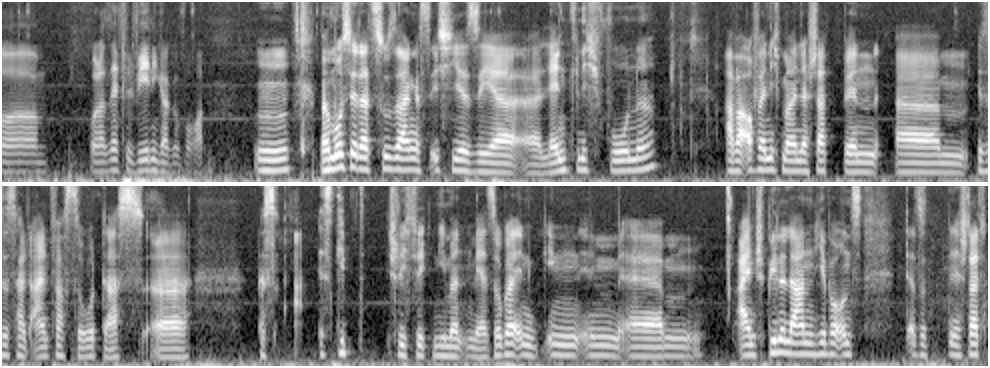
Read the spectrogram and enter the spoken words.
ähm, oder sehr viel weniger geworden. Mhm. Man muss ja dazu sagen, dass ich hier sehr äh, ländlich wohne. Aber auch wenn ich mal in der Stadt bin, ähm, ist es halt einfach so, dass äh, es, es gibt schlichtweg niemanden mehr. Sogar in, in, in ähm, einen Spieleladen hier bei uns, also in der Stadt,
